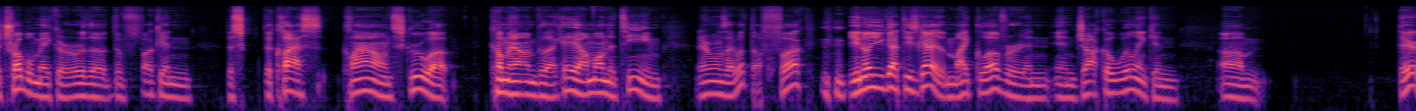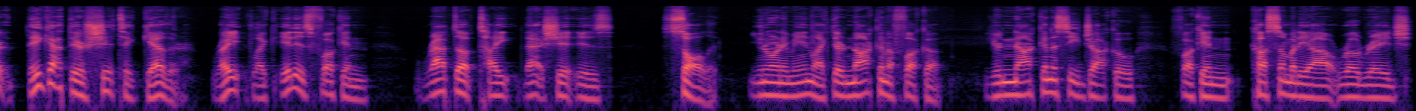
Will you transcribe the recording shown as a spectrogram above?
the troublemaker or the the fucking the the class clown screw up coming out and be like, hey, I'm on the team. And everyone's like, what the fuck? you know, you got these guys, Mike Glover and, and Jocko Willink and um, they're they got their shit together, right? Like it is fucking wrapped up tight. That shit is solid. You know what I mean? Like they're not gonna fuck up. You're not gonna see Jocko fucking cuss somebody out, road rage.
